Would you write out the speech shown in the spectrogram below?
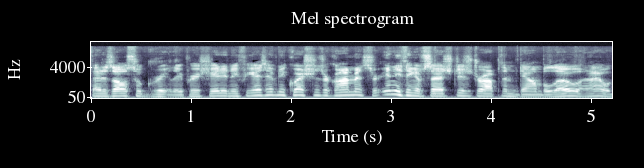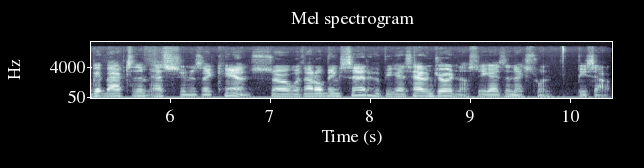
That is also greatly appreciated. And if you guys have any questions or comments or anything of such, just drop them down below and I will get back to them as soon as I can. So with that all being said, hope you guys have enjoyed and I'll see you guys in the next one. Peace out.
